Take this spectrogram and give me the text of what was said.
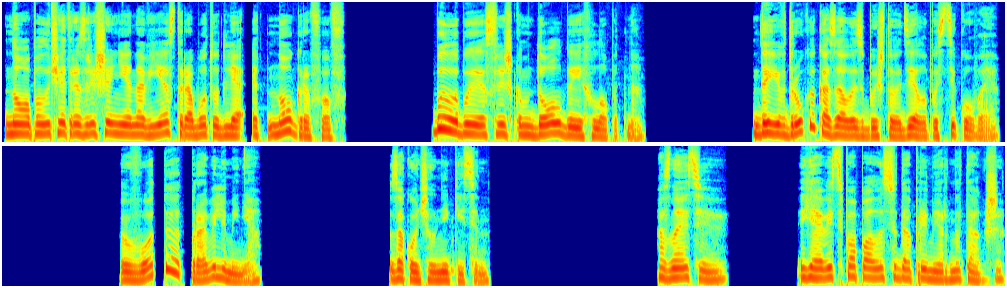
Но получать разрешение на въезд и работу для этнографов было бы слишком долго и хлопотно. Да и вдруг оказалось бы, что дело пустяковое. Вот и отправили меня. Закончил Никитин. А знаете, я ведь попала сюда примерно так же.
